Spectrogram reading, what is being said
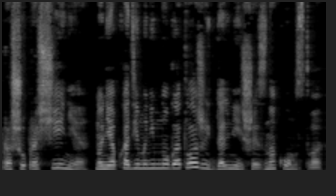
«Прошу прощения, но необходимо немного отложить дальнейшее знакомство»,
